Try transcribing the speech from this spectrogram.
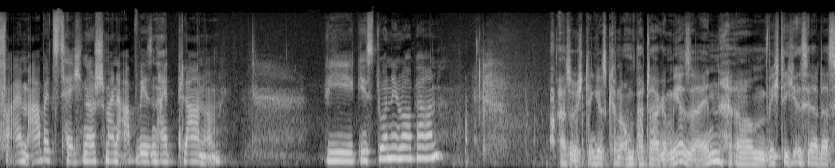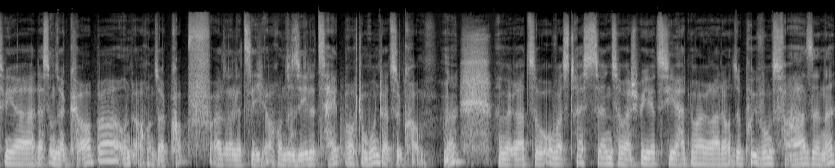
vor allem arbeitstechnisch meine Abwesenheit plane. Wie gehst du an den Urlaub heran? Also ich denke, es können auch ein paar Tage mehr sein. Ähm, wichtig ist ja, dass wir, dass unser Körper und auch unser Kopf, also letztlich auch unsere Seele Zeit braucht, um runterzukommen. Ne? Wenn wir gerade so overstressed sind, zum Beispiel jetzt hier hatten wir gerade unsere Prüfungsphase, ne?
